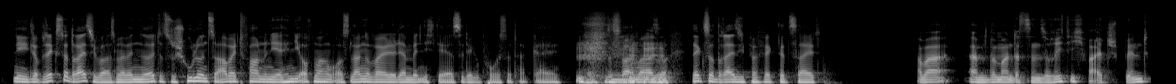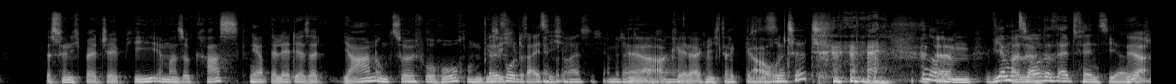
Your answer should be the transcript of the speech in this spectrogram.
nee, ich glaube 6.30 Uhr war es mal, wenn Leute zur Schule und zur Arbeit fahren und ihr Handy aufmachen aus Langeweile, dann bin ich der Erste, der gepostet hat. Geil. Das war immer so 6.30 Uhr perfekte Zeit. Aber ähm, wenn man das dann so richtig weit spinnt, Das finde ich bei JP immer so krass. Ja. Der lädt ja seit Jahren um 12 Uhr hoch und 11.30 sich, Uhr. 11.30 Uhr, ja, Ja, okay, da habe ich mich direkt so. geoutet. Genau. Ähm, Wir haben uns also- ja auch das als Fans hier. Ja.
